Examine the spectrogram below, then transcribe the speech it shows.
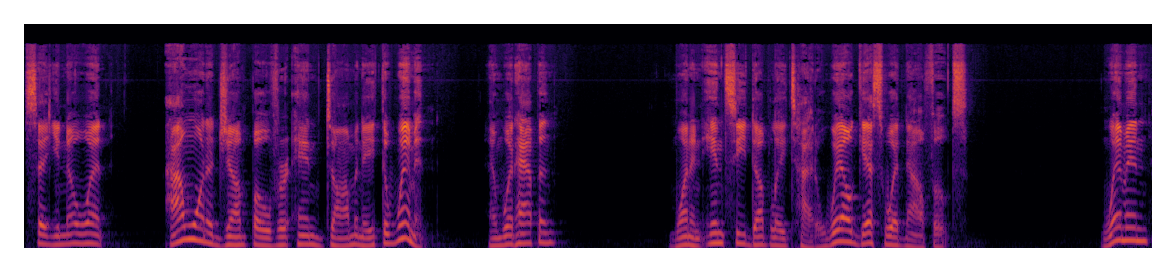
said, you know what? I want to jump over and dominate the women. And what happened? Won an NCAA title. Well, guess what now, folks? Women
